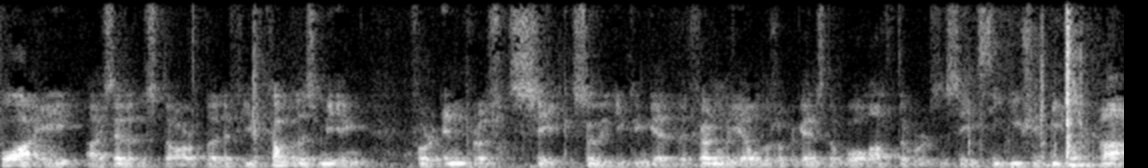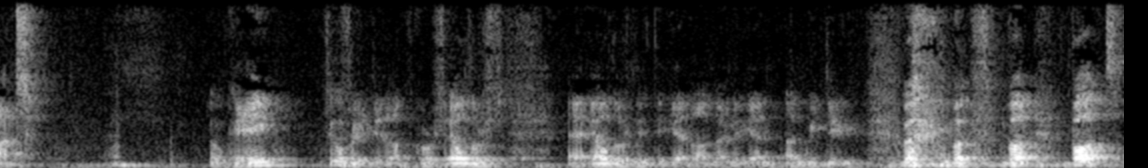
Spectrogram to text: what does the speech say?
why I said at the start that if you come to this meeting for interest's sake, so that you can get the friendly elders up against the wall afterwards and say, see, you should be like that. Okay? Feel free to do that, of course. Elders, uh, elders need to get that now and again, and we do. But, but, but,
